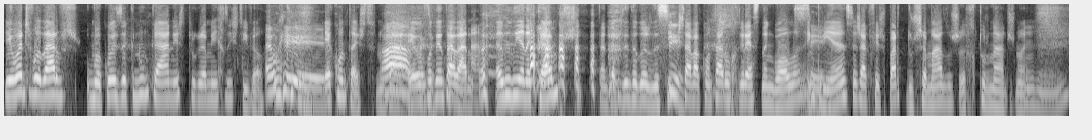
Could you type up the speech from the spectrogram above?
Eu antes vou dar-vos uma coisa que nunca há neste programa irresistível. É o quê? É contexto. Nunca Ah, há. Eu vou é. tentar dar. A Liliana Campos, portanto, a apresentadora da SIC, estava a contar o regresso de Angola em Sim. criança, já que fez parte dos chamados retornados, não é? Uhum.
